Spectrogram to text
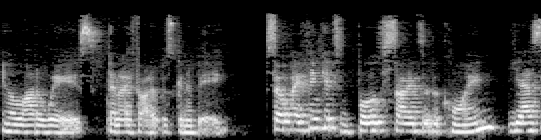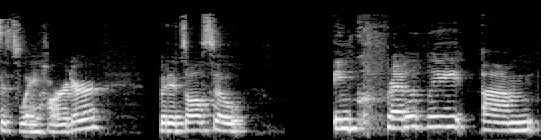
in a lot of ways than I thought it was going to be. So I think it's both sides of the coin. Yes, it's way harder, but it's also incredibly um,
